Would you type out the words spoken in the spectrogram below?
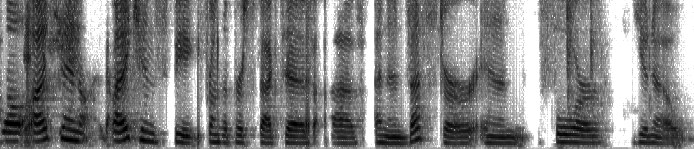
Well i can i can speak from the perspective of an investor and for you know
